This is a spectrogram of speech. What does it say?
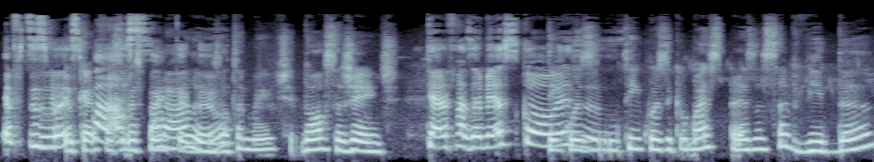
Eu preciso mais Eu quero fazer minhas paradas, exatamente. Nossa, gente. Quero fazer minhas coisas. Tem coisa, não tem coisa que eu mais prezo nessa vida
